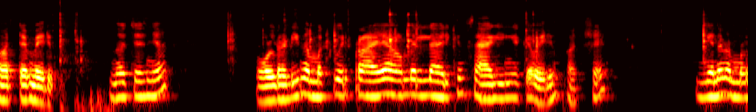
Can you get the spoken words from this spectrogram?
മാറ്റം വരും. എന്ന് വെച്ച് കഴിഞ്ഞാൽ ഓൾറെഡി നമുക്ക് ഒരു പ്രായമാകുമ്പോൾ എല്ലാവർക്കും സാഗിങ് ഒക്കെ വരും. പക്ഷേ ഇങ്ങനെ നമ്മൾ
